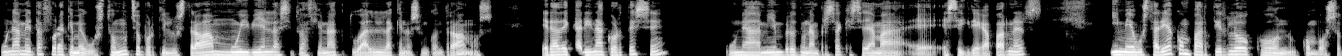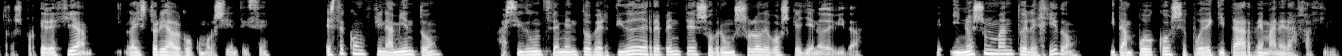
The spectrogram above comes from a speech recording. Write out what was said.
una metáfora que me gustó mucho porque ilustraba muy bien la situación actual en la que nos encontrábamos. Era de Karina Cortese, una miembro de una empresa que se llama eh, SY Partners, y me gustaría compartirlo con, con vosotros, porque decía la historia algo como lo siguiente, dice, este confinamiento ha sido un cemento vertido de repente sobre un suelo de bosque lleno de vida. Y no es un manto elegido, y tampoco se puede quitar de manera fácil.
